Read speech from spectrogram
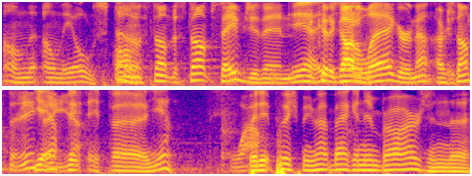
on the on the old stump. on the stump. The stump saved you. Then Yeah, you could have got a leg or not or something. Anything. yeah, Yeah. if, if uh, yeah. wow. But it pushed me right back in them briars, and uh,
